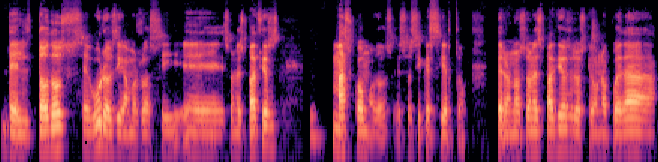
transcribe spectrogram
del todo seguros, digámoslo así. Eh, son espacios más cómodos, eso sí que es cierto, pero no son espacios en los que uno pueda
